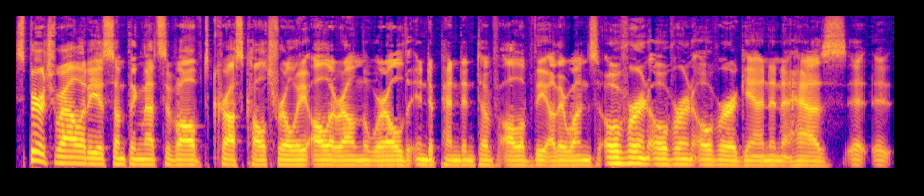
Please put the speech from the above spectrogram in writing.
spirituality is something that's evolved cross culturally all around the world, independent of all of the other ones, over and over and over again. And it has, it, it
